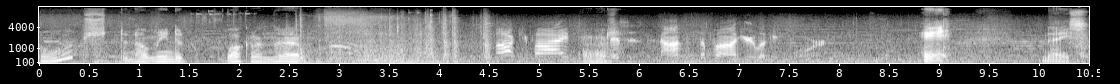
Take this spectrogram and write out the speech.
Whoops, did not mean to walk on that. Occupied! Uh. This is not the pod you're looking for. Heh. Nice.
